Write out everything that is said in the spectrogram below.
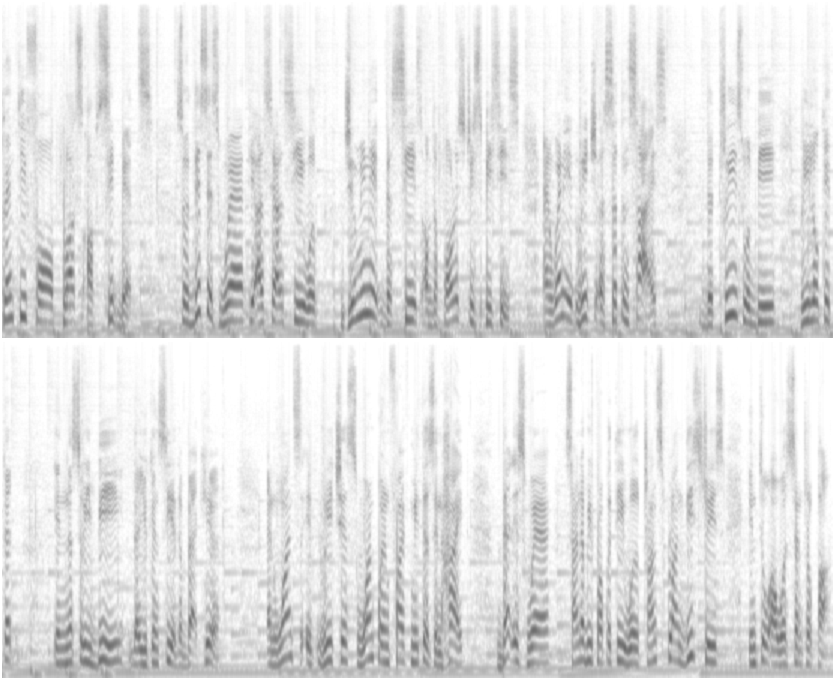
24 plots of seed beds. So this is where the LCRC will germinate the seeds of the forestry species. And when it reaches a certain size, the trees will be relocated in nursery B that you can see at the back here. And once it reaches 1.5 meters in height, that is where Sime Darby Property will transplant these trees into our central park.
